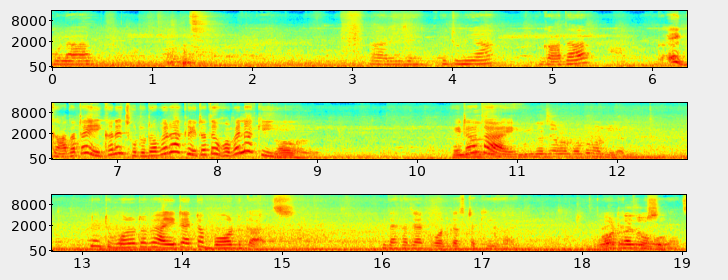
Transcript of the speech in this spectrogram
গোলাপ আর এই যে পিটুনিয়া গাঁদা এই গাঁদাটা এখানে ছোট টবে রাখলে এটাতে হবে নাকি? এটাও তাই? একটু বড় টবে আর এটা একটা বট গাছ। দেখা যাক বট গাছটা কি হয়। বট গাছ গাছ।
